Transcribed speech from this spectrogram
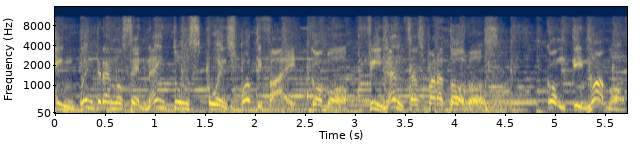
encuéntranos en iTunes o en Spotify como Finanzas para Todos. Continuamos.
